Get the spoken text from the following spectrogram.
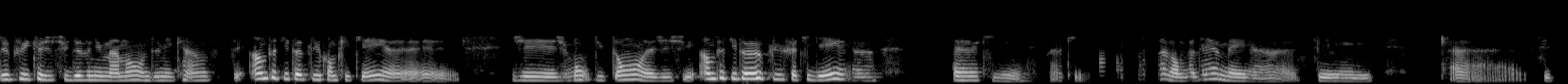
depuis que je suis devenue maman en 2015, c'est un petit peu plus compliqué. Euh, j'ai, je manque du temps. Euh, je suis un petit peu plus fatiguée, euh, euh qui, euh, mais euh, c'est, c'est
